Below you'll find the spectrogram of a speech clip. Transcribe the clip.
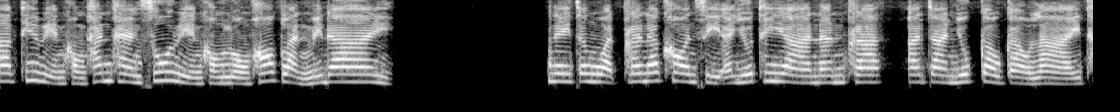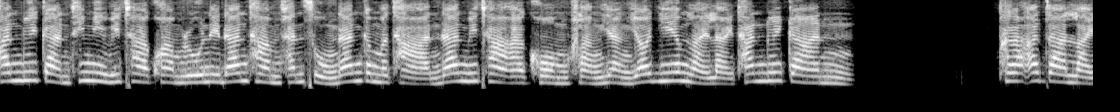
ากที่เหรียญของท่านแพงสู้เหรียญของหลวงพ่อกลั่นไม่ได้ในจังหวัดพระนครศรีอยุธยานั้นพระ อาจารย์ยุคเก่าๆหลายท่านด้วยการที่มีวิชาความรู้ในด้านธรรมชั้นสูงด้านกรรมฐาน ด้านวิชาอาคมขลังอย่างยอดเยี่ยมหลายๆ ท่านด้วยกัน พระอาจารย์หลาย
